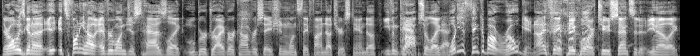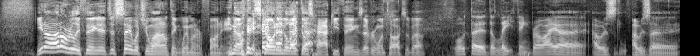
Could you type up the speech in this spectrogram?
they're always gonna. It, it's funny how everyone just has like Uber driver conversation once they find out you're a stand up. Even Yeah, cops are like, yeah. "What do you think about Rogan?" I think people are too sensitive. You know, like. You know, I don't really think it. Just say what you want. I don't think women are funny. You know, just going into like those hacky things everyone talks about. Well, with the the late thing, bro, I uh I was I was uh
